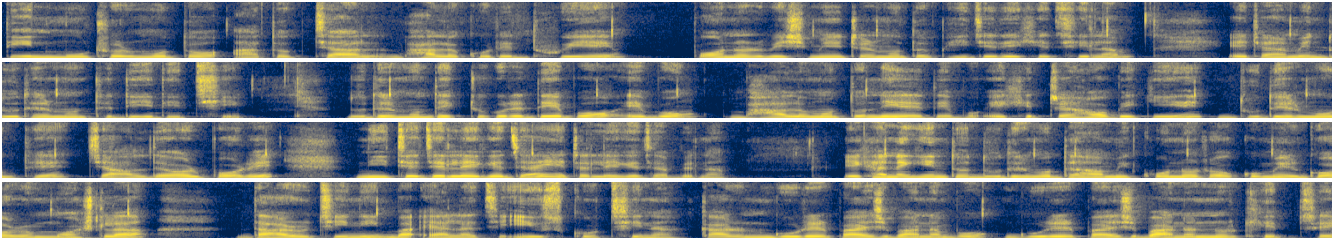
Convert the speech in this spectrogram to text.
তিন মুঠোর মতো আতপ চাল ভালো করে ধুয়ে পনেরো বিশ মিনিটের মতো ভিজে রেখেছিলাম। এটা আমি দুধের মধ্যে দিয়ে দিচ্ছি। দুধের মধ্যে একটু করে দেব এবং ভালো মতো নেড়ে দেব। এক্ষেত্রে হবে কি, দুধের মধ্যে চাল দেওয়ার পরে নিচে যে লেগে যায়, এটা লেগে যাবে না। এখানে কিন্তু দুধের মধ্যে আমি কোনো রকমের গরম মশলা, দারুচিনি বা এলাচি ইউজ করছি না। কারণ গুড়ের পায়েস বানাবো, গুড়ের পায়েস বানানোর ক্ষেত্রে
